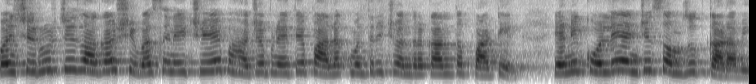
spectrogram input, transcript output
पण शिरूरची जागा शिवसेनेची आहे. भाजप नेते पालकमंत्री चंद्रकांत पाटील यांनी कोल्हे यांची समजूत काढावी.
